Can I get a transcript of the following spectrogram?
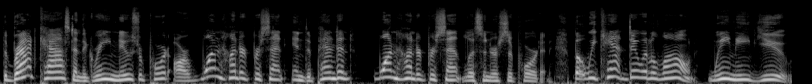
The BradCast and the Green News Report are 100% independent, 100% listener supported. But we can't do it alone. We need you.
